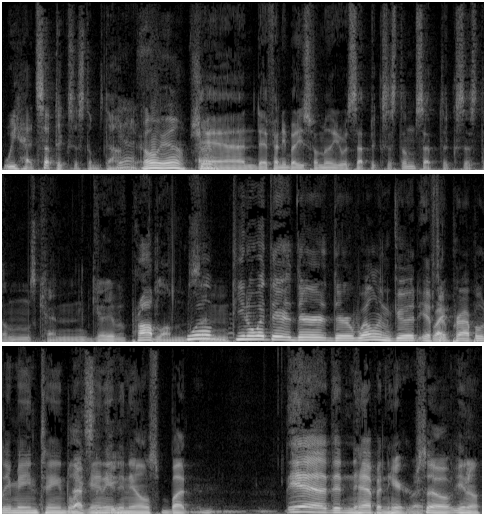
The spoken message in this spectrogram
we had septic systems down Yes. here. Oh yeah, sure. And if anybody's familiar with septic systems, septic systems can give problems. Well, and you know what? They're they're they're well and good if they're properly maintained, like That's key. anything else. But yeah, it didn't happen here. Right. So you know,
